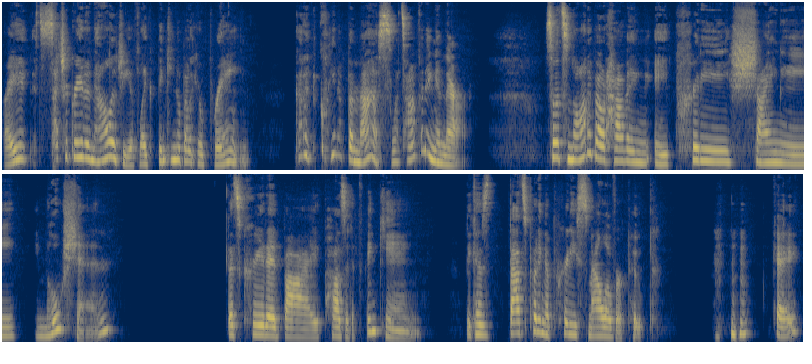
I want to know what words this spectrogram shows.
right? It's such a great analogy of like thinking about your brain. Gotta clean up the mess. What's happening in there? So it's not about having a pretty, shiny emotion that's created by positive thinking, because that's putting a pretty smell over poop. okay?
